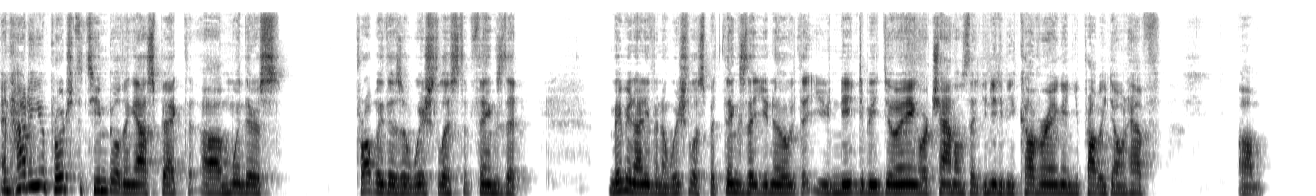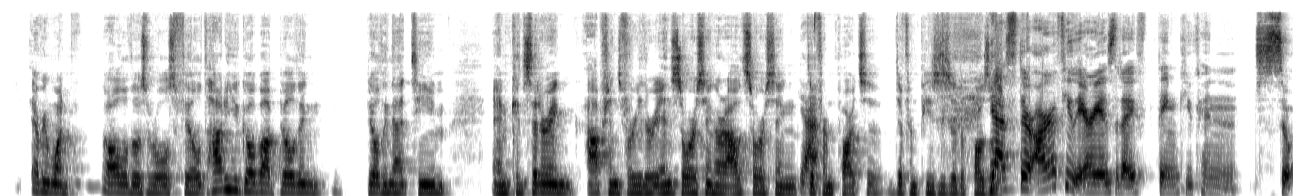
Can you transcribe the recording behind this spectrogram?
And how do you approach the team building aspect um, when there's probably there's a wish list of things that maybe not even a wish list, but things that you know that you need to be doing or channels that you need to be covering, and you probably don't have um, everyone all of those roles filled. How do you go about building building that team and considering options for either insourcing or outsourcing yeah. different parts of different pieces of the puzzle. Yes, there are a few areas that I think you can so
